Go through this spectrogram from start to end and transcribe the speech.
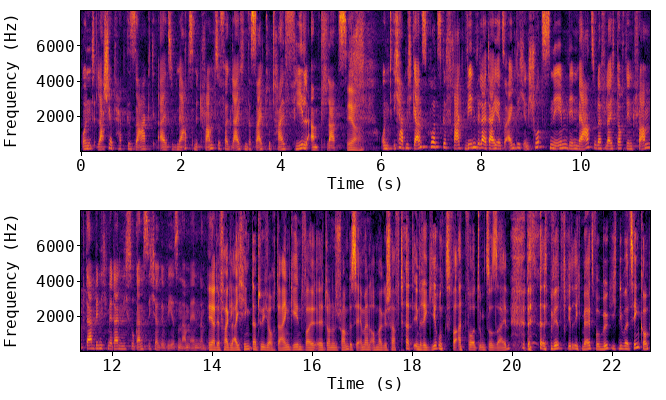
Und Laschet hat gesagt, also Merz mit Trump zu vergleichen, das sei total fehl am Platz. Ja. Und ich habe mich ganz kurz gefragt, wen will er da jetzt eigentlich in Schutz nehmen, den Merz oder vielleicht doch den Trump? Da bin ich mir dann nicht so ganz sicher gewesen am Ende. Ja, der Vergleich hinkt natürlich auch dahingehend, weil äh, Donald Trump es ja immerhin auch mal geschafft hat, in Regierungsverantwortung zu sein. Da wird Friedrich Merz womöglich niemals hinkommen.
